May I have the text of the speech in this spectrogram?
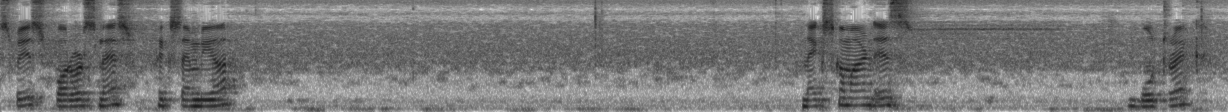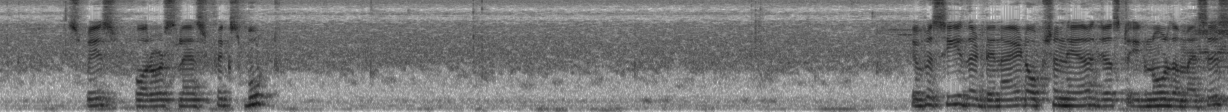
space forward slash fix mbr next command is bootrec space forward slash fix boot. If you see the denied option here just ignore the message.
